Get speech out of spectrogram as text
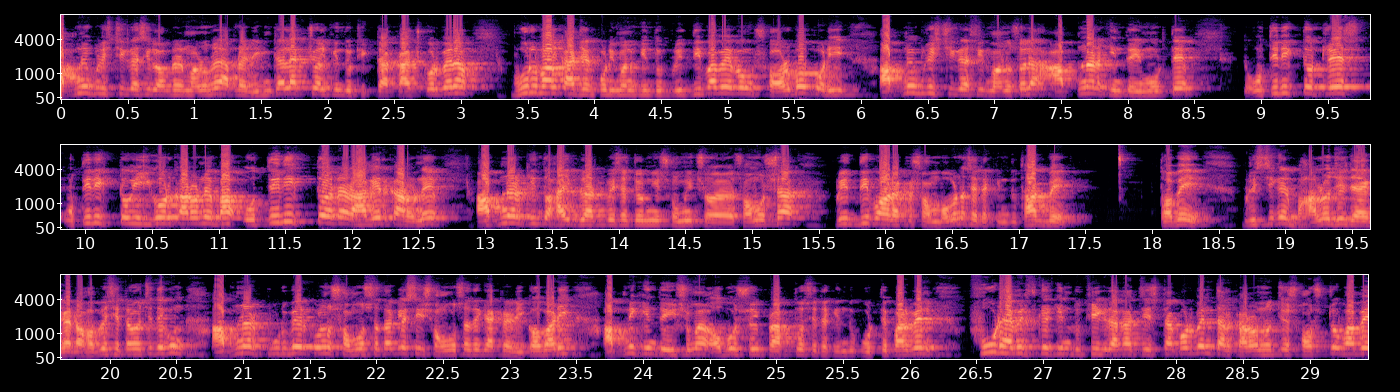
আপনি বৃশ্চিক রাশি লগ্নের মানুষ হয়ে আপনার ইন্টালেকচুয়াল কিন্তু ঠিকঠাক কাজ করবে না। ভুলভাল কাজের পরিমাণ কিন্তু বৃদ্ধি পাবে এবং সর্বোপরি আপনি বৃশ্চিক রাশির মানুষ হলে আপনার কিন্তু এই মুহূর্তে অতিরিক্ত স্ট্রেস অতিরিক্ত ইগোর কারণে বা অতিরিক্ত একটা রাগের কারণে আপনার কিন্তু হাই ব্লাড প্রেশার জন্য সমস্যা বৃদ্ধি পাওয়ার একটা সম্ভাবনা সেটা কিন্তু থাকবে। তবে বৃশ্চিকের ভালো যে জায়গাটা হবে সেটা হচ্ছে দেখুন, আপনার পূর্বের কোনো সমস্যা থাকলে সেই সমস্যা থেকে একটা রিকভারি আপনি কিন্তু এই সময় অবশ্যই প্রাপ্ত, সেটা কিন্তু করতে পারবেন। ফুড হ্যাবিটসকে কিন্তু ঠিক রাখার চেষ্টা করবেন, তার কারণ হচ্ছে ষষ্ঠভাবে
